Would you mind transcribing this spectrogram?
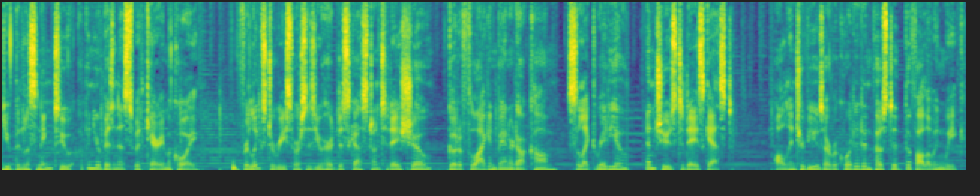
You've been listening to Up in Your Business with Kerry McCoy. For links to resources you heard discussed on today's show, go to flagandbanner.com, select radio, and choose today's guest. All interviews are recorded and posted the following week.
